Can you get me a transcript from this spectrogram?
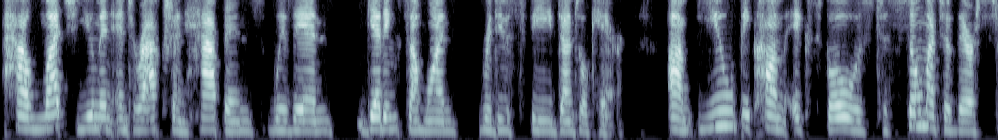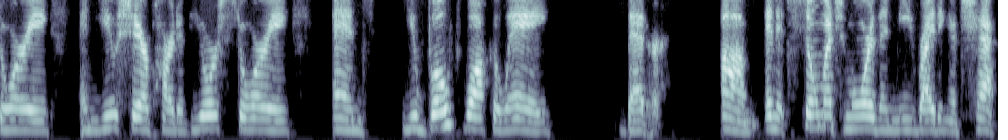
how much human interaction happens within getting someone reduced fee dental care. Um, you become exposed to so much of their story and you share part of your story and you both walk away better. Um, and it's so much more than me writing a check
